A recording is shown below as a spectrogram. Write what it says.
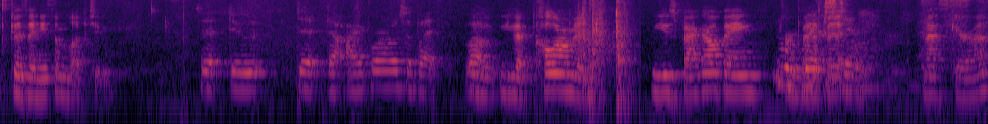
Because they need some love too. The, the, the, the eyebrows, but, well, you, you got color them in. We use Bag Out Bang no, from Benefit Brixton. Mascara.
